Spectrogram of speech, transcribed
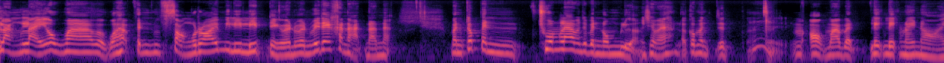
หลั่งไหลออกมาแบบว่าเป็นสองร้อยมิลลิลิตรอย่างมันมันไม่ได้ขนาดนั้นอะมันก็เป็นช่วงแรกมันจะเป็นนมเหลืองใช่ไหมแล้วก็มันจะออกมาแบบเล็กๆ น้อย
